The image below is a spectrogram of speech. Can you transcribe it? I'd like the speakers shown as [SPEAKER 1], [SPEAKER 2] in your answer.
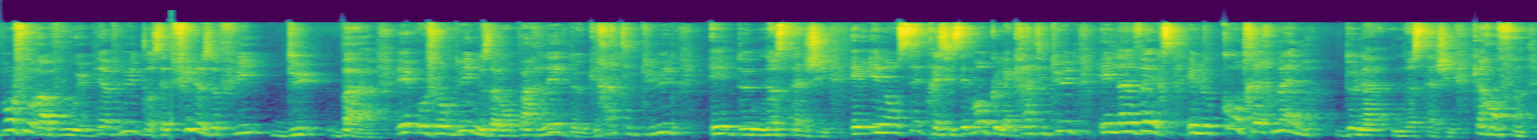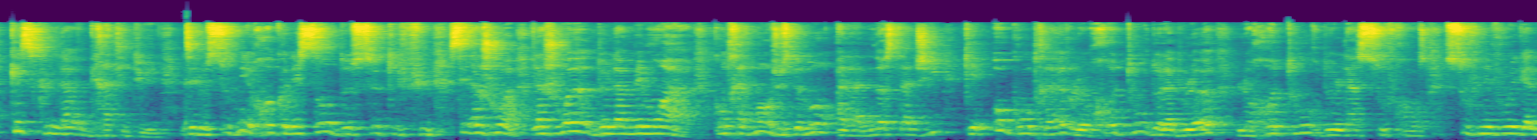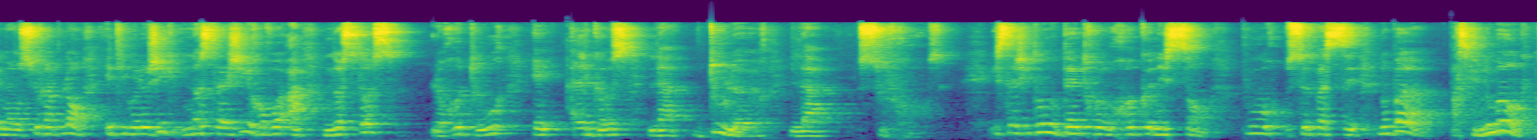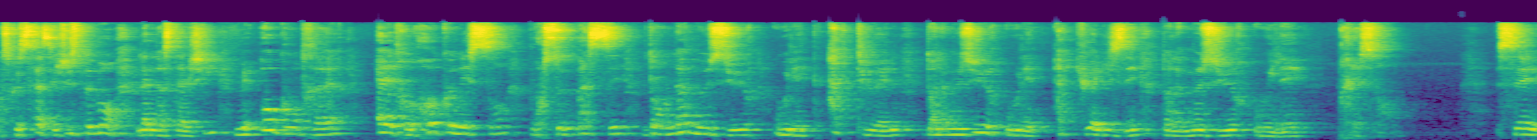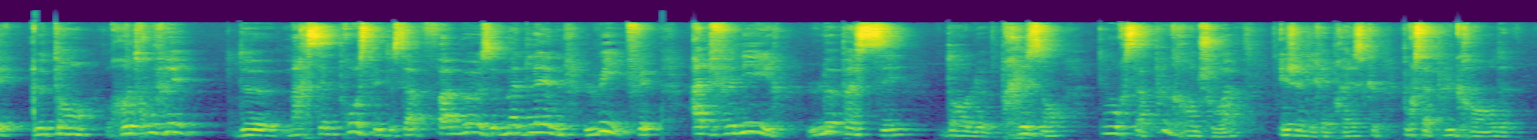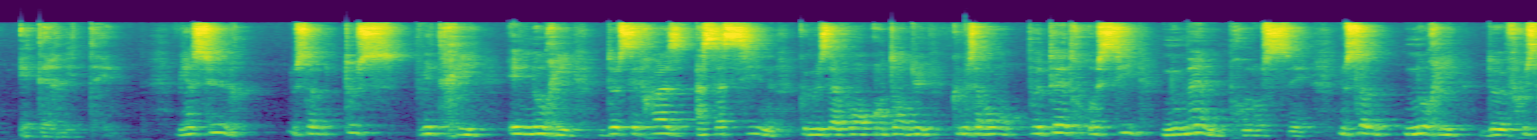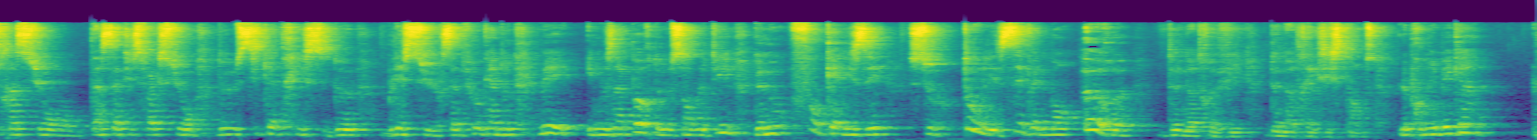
[SPEAKER 1] Bonjour à vous et bienvenue dans cette philosophie du bar. Et aujourd'hui, nous allons parler de gratitude et de nostalgie. Et énoncer précisément que la gratitude est l'inverse, et le contraire même de la nostalgie. Car enfin, qu'est-ce que la gratitude? C'est le souvenir reconnaissant de ce qui fut. C'est la joie, la joie de la mémoire. Contrairement justement à la nostalgie qui est au contraire le retour de la douleur, le retour de la souffrance. Souvenez-vous également, sur un plan étymologique, nostalgie renvoie à nostos, le retour, et algos, la douleur, la souffrance. Il s'agit donc d'être reconnaissant pour ce passé, non pas parce qu'il nous manque, parce que ça c'est justement la nostalgie, mais au contraire être reconnaissant pour ce passé dans la mesure où il est actuel, dans la mesure où il est actualisé, dans la mesure où il est présent. C'est le temps retrouvé de Marcel Proust et de sa fameuse Madeleine. Lui fait advenir le passé dans le présent pour sa plus grande joie et je dirais presque pour sa plus grande éternité. Bien sûr, nous sommes tous pétris et nourris de ces phrases assassines que nous avons entendues, que nous avons peut-être aussi nous-mêmes prononcées. Nous sommes nourris de frustration, d'insatisfaction, de cicatrices, de blessures, ça ne fait aucun doute. Mais il nous importe, me semble-t-il, de nous focaliser sur tous les événements heureux de notre vie, de notre existence. Le premier béguin,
